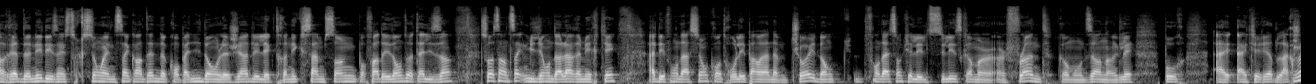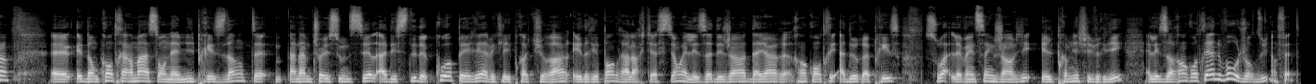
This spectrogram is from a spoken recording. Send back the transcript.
aurait donné des instructions à une cinquantaine de compagnies, dont le géant de l'électronique Samsung, pour faire des dons totalisant 65 millions de dollars américains à des fondations contrôlées par Madame Choi, donc une fondation qu'elle utilise comme un, front, comme on dit en anglais, pour acquérir de l'argent. Euh, et donc, contrairement à son amie présidente, Madame Choi Soon-sil a décidé de coopérer avec les procureurs et de répondre à leurs questions. Elle les a déjà d'ailleurs rencontrés à deux reprises, soit le 25 janvier et le 1er février. Elle les a rencontrés à nouveau aujourd'hui, en fait,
